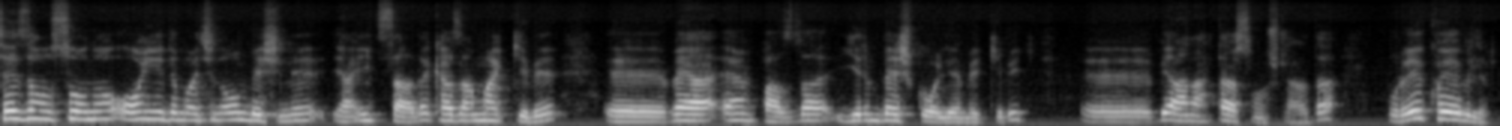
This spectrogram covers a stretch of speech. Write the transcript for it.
Sezon sonu 17 maçın 15'ini yani iç sahada kazanmak gibi e, veya en fazla 25 gol yemek gibi e, bir anahtar sonuçlarda buraya koyabilir.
